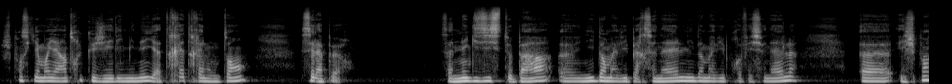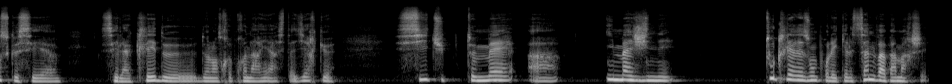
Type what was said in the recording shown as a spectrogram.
je pense qu'il y a un truc que j'ai éliminé il y a très très longtemps, c'est la peur. Ça n'existe pas, euh, ni dans ma vie personnelle, ni dans ma vie professionnelle. Euh, et je pense que c'est euh, c'est la clé de, de l'entrepreneuriat. C'est-à-dire que si tu te mets à imaginer toutes les raisons pour lesquelles ça ne va pas marcher,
